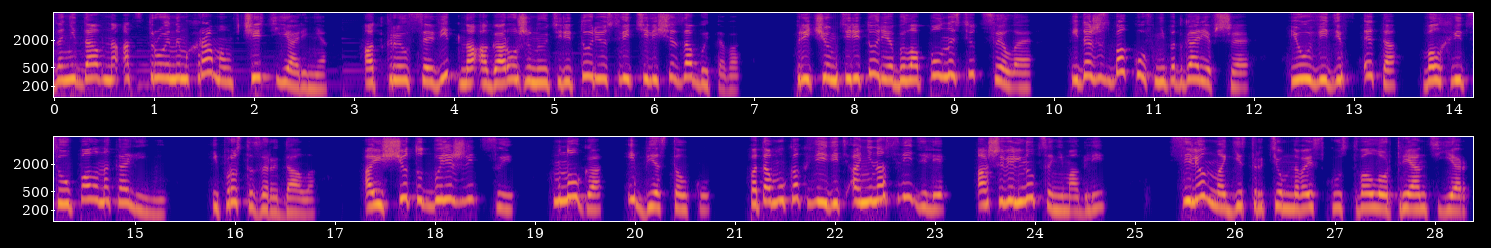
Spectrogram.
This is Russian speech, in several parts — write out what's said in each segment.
За недавно отстроенным храмом в честь Яриня открылся вид на огороженную территорию святилища забытого. Причем территория была полностью целая и даже с боков не подгоревшая. И увидев это, волхвица упала на колени и просто зарыдала. А еще тут были жрецы, много и без толку, потому как видеть они нас видели, а шевельнуться не могли. Силен магистр темного искусства лорд Риантьер,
